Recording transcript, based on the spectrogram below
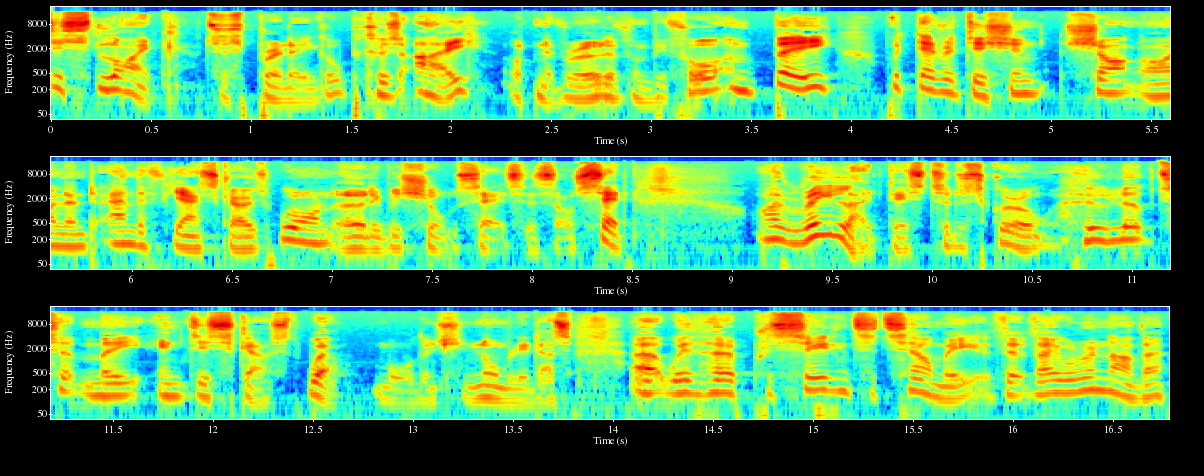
Dislike to Spread Eagle because A, I'd never heard of them before, and B, with their addition, Shark Island and the Fiascos were on early with short sets, as I've said. I relayed this to the squirrel, who looked at me in disgust, well, more than she normally does, uh, with her proceeding to tell me that they were another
